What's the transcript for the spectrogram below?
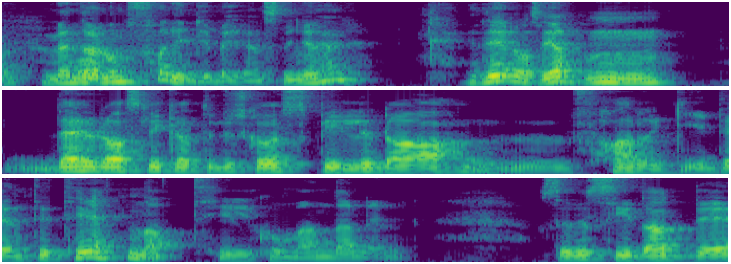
Ja. Men det er noen fargebegrensninger her. Det er det også, ja. Mm. Det er jo da slik at du skal jo spille da fargeidentiteten da, til commanderen din. Så det vil si da det,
